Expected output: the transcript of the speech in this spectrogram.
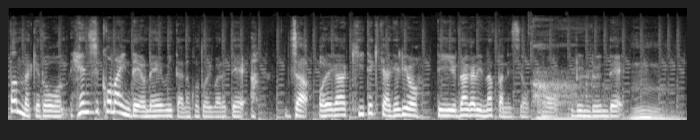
たんだけど返事来ないんだよねみたいなことを言われてあじゃあ俺が聞いてきてあげるよっていう流れになったんですよ。もうルンルンで。うんうん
